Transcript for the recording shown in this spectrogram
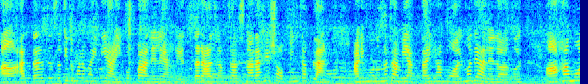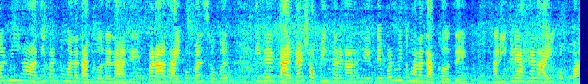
आता जसं की तुम्हाला माहिती आहे आई पप्पा आलेले आहेत तर आज आमचा असणार आहे शॉपिंगचा प्लॅन. आणि म्हणूनच आम्ही आत्ता ह्या मॉलमध्ये आलेलो आहोत. हा मॉल मी ह्या आधी पण तुम्हाला दाखवलेला आहे पण आज आई पप्पांसोबत इथे काय काय शॉपिंग करणार आहे ते पण मी तुम्हाला दाखवते. आणि इकडे आहेत आई पप्पा.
